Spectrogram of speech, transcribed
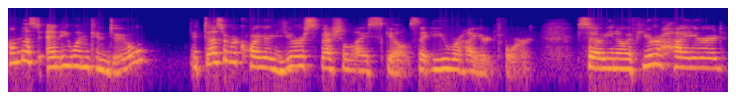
almost anyone can do. It doesn't require your specialized skills that you were hired for. So, you know, if you're hired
